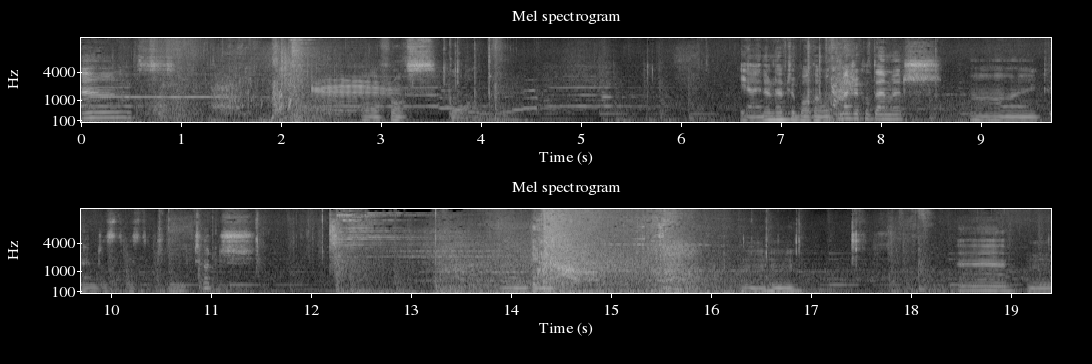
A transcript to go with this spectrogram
And all frogs gone. Yeah, I don't have to bother with magical damage. I can just use the king touch. Um, be Mhm. Uh, hmm.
